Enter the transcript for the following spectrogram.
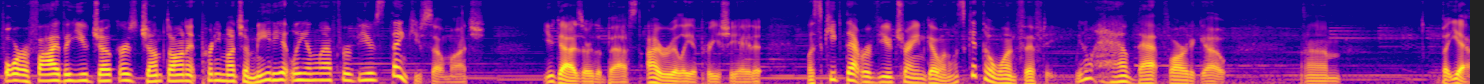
four or five of you jokers jumped on it pretty much immediately and left reviews. Thank you so much. You guys are the best. I really appreciate it. Let's keep that review train going. Let's get to 150. We don't have that far to go. Um, but yeah,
